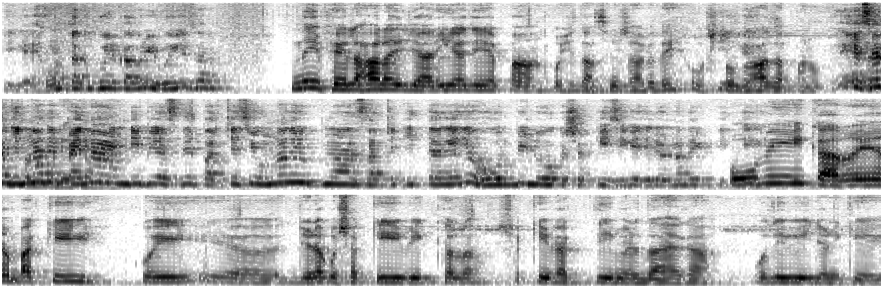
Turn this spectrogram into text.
ਠੀਕ ਹੈ, ਹੁਣ ਤੱਕ ਕੋਈ ਰਿਕਵਰੀ ਹੋਈ ਹੈ, ਸਰ? ਨਹੀਂ ਫਿਲਹਾਲ ਇਹ ਜਾਰੀ ਆ ਜੇ ਆਪਾਂ ਕੁਝ ਦੱਸ ਨਹੀਂ ਸਕਦੇ ਉਸ ਤੋਂ ਹੈ। ਬਾਅਦ ਆਪਾਂ ਨੂੰ ਇਹ ਸਰ ਜਿਨ੍ਹਾਂ ਦੇ ਪਹਿਲਾਂ ਐਨਡੀਪੀਐਸ ਦੇ ਪਰਚੇ ਸੀ ਉਹਨਾਂ ਦੇ ਸਰਚ ਕੀਤਾ ਗਿਆ ਜਾਂ ਹੋਰ ਵੀ ਲੋਕ ਸ਼ੱਕੀ ਸੀਗੇ ਜਿਹੜੇ ਉਹਨਾਂ ਦੇ ਕੀਤੇ ਉਹ ਵੀ ਕਰ ਰਹੇ ਆ ਬਾਕੀ ਕੋਈ ਜਿਹੜਾ ਕੋਈ ਸ਼ੱਕੀ ਵਹੀਕਲ ਸ਼ੱਕੀ ਵਿਅਕਤੀ ਮਿਲਦਾ ਹੈਗਾ ਉਹਦੀ ਵੀ ਜਾਣੀ ਕਿ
